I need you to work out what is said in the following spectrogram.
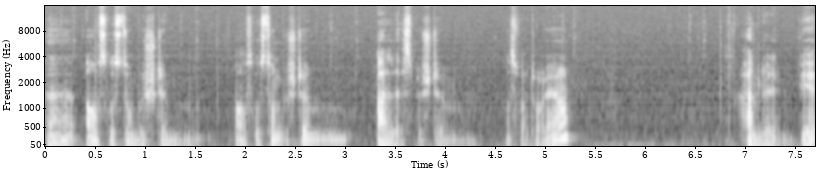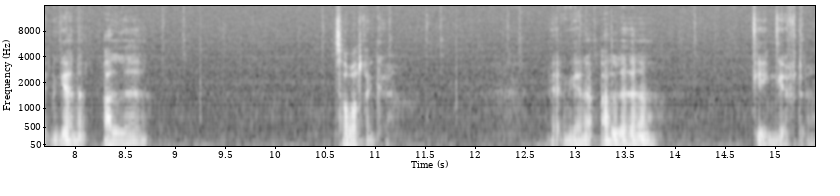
Äh, Ausrüstung bestimmen. Ausrüstung bestimmen. Alles bestimmen. Das war teuer. Handeln. Wir hätten gerne alle Zaubertränke. Wir hätten gerne alle Gegengifte.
